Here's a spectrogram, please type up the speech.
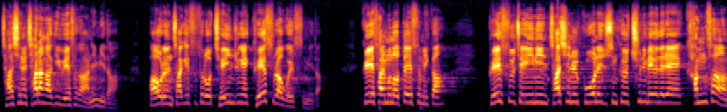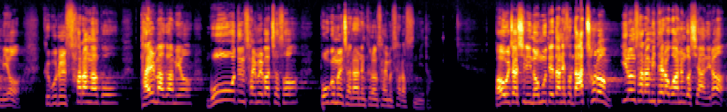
자신을 자랑하기 위해서가 아닙니다. 바울은 자기 스스로 죄인 중에 괴수라고 했습니다. 그의 삶은 어떠했습니까? 괴수 죄인인 자신을 구원해 주신 그 주님의 은혜에 감사하며 그분을 사랑하고 닮아가며 모든 삶을 바쳐서 복음을 전하는 그런 삶을 살았습니다. 바울 자신이 너무 대단해서 나처럼 이런 사람이 되라고 하는 것이 아니라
